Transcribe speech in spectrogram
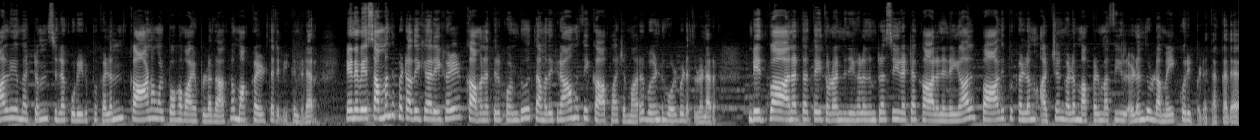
ஆலயம் மற்றும் சில குடியிருப்புகளும் காணாமல் போக வாய்ப்புள்ளதாக மக்கள் தெரிவிக்கின்றனர். எனவே சம்பந்தப்பட்ட அதிகாரிகள் கவனத்தில் கொண்டு தமது கிராமத்தை காப்பாற்றுமாறு வேண்டுகோள் விடுத்துள்ளனர். டித்வா அனர்த்தத்தை தொடர்ந்து நிகழ்கின்ற சீரற்ற காலநிலையால் பாதிப்புகளும் அச்சங்களும் மக்கள் மத்தியில் எழுந்துள்ளமை குறிப்பிடத்தக்கது.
